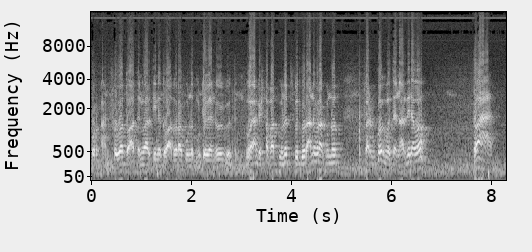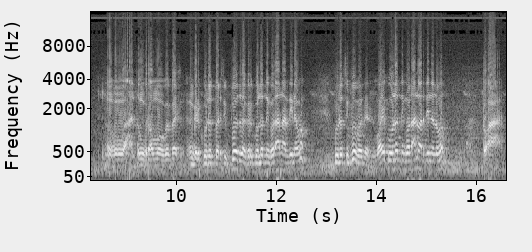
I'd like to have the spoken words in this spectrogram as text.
Quran. Bahwa taatun artinya taat ora kunut modelan oh mboten. Wah anggere lafat kunut sebut Quran ora kunut. Baru kok mboten artinya apa? Taat. Oh antum kromo bebas angger kunut bar subuh terus angger kunut ning Quran artinya apa? Kunut subuh mboten. Wae kunut ning Quran artinya apa? Taat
